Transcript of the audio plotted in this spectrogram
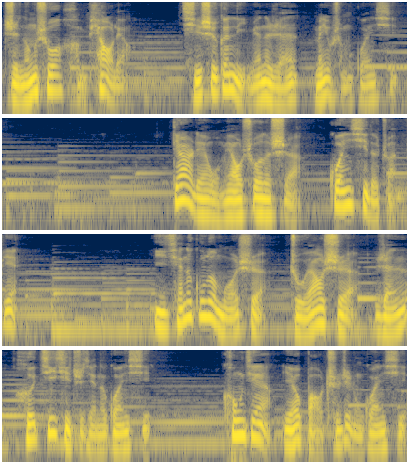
只能说很漂亮，其实跟里面的人没有什么关系。第二点，我们要说的是关系的转变。以前的工作模式主要是人和机器之间的关系，空间啊也要保持这种关系。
